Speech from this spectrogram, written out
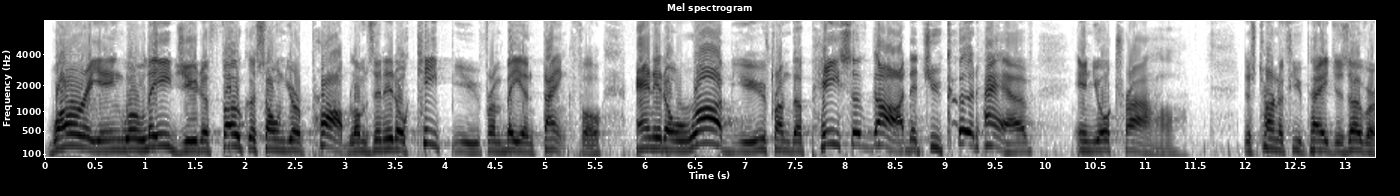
Worrying will lead you to focus on your problems and it'll keep you from being thankful and it'll rob you from the peace of God that you could have in your trial. Just turn a few pages over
